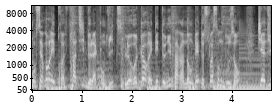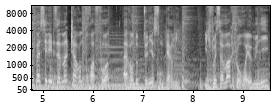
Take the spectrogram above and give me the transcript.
Concernant l'épreuve pratique de la conduite, le record est détenu par un Anglais de 72 ans qui a dû passer l'examen 43 fois avant d'obtenir son permis. Il faut savoir qu'au Royaume-Uni,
